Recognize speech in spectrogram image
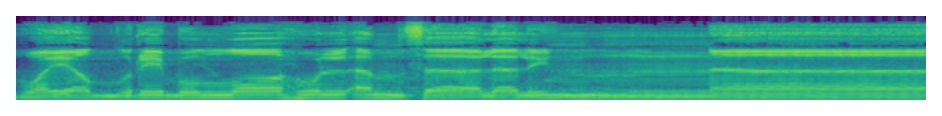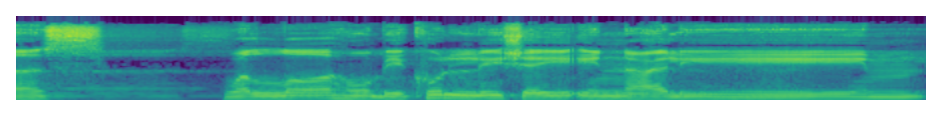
ويضرب الله الأمثال للناس والله بكل شيء عليم.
